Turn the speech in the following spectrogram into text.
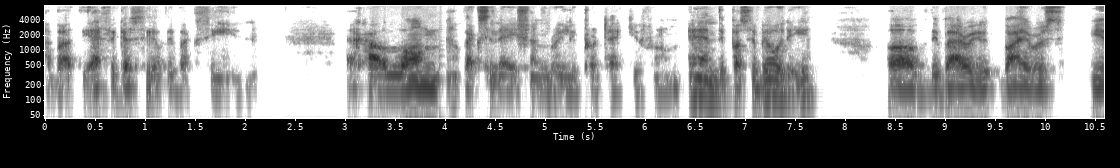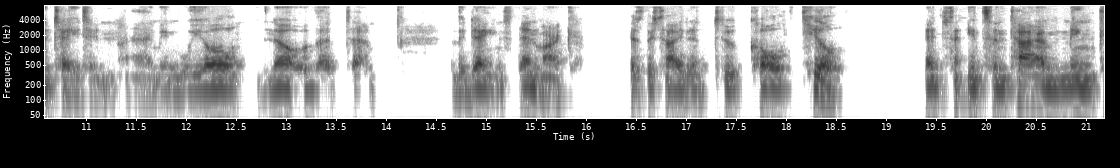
about the efficacy of the vaccine, how long vaccination really protect you from, and the possibility of the virus mutating. I mean, we all know that uh, the Danes, Denmark, has decided to call kill its, its entire mink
